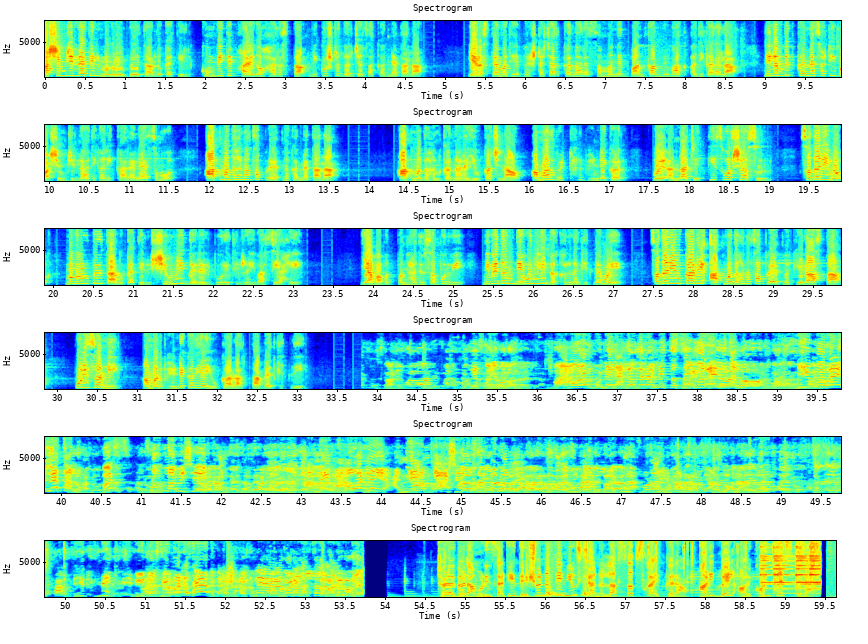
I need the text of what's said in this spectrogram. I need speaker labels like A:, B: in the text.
A: वाशिम जिल्ह्यातील मंगरुळपीर तालुक्यातील कुंभी ते फाळेगाव हा रस्ता निकृष्ट दर्जाचा करण्यात आला. या रस्त्यामध्ये भ्रष्टाचार करणाऱ्या संबंधित बांधकाम विभाग अधिकाऱ्याला निलंबित करण्यासाठी वाशिम जिल्हाधिकारी कार्यालयासमोर आत्मदहनाचा प्रयत्न करण्यात आला. आत्मदहन करणाऱ्या युवकाचे नाव अमर विठ्ठल भेंडेकर वय अंदाजे तीस वर्षे असून सदर युवक मंगरुळपीर तालुक्यातील शिवनी दरेलपूर येथील रहिवासी आहे. याबाबत पंधरा दिवसांपूर्वी निवेदन देऊनही दखल न घेतल्यामुळे सदर युवकाने आत्मदहनाचा प्रयत्न केला असता पोलिसांनी अमर भेंडेकर या युवकाला ताब्यात घेतले.
B: मायावर गुन्हे दाखल करा. मी तसंही मरायला आलो मी मरायला आलो बस संपला विषय. अन्याय मायावर नाही. अन्याय आमच्या आशीर्वाद सर्कलवर
C: ठळक घडामोडींसाठी देशोन्नती न्यूज चॅनलला सबस्क्राईब करा आणि बेल आयकॉन प्रेस करा.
